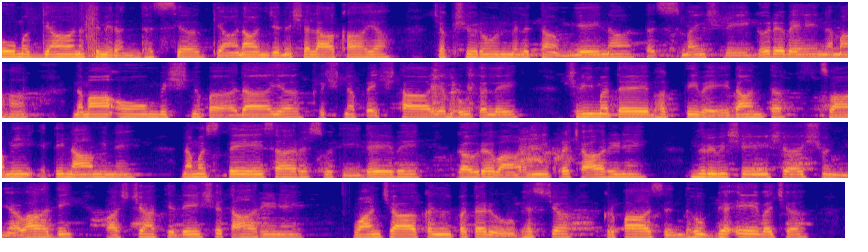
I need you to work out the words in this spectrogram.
ॐ ज्ञानतिमिरन्धस्य ज्ञानाञ्जनशलाकाय चक्षुरोन्मिलितं येन तस्मै श्रीगुरवे नमः। नमा ॐ विष्णुपदाय कृष्णप्रेष्ठाय भूतले। श्रीमते भक्तिवेदान्त स्वामी इति नामिने। नमस्ते सरस्वती देवे, गौरवाणी प्रचारिणे। निर्विशेषशून्यवादि पाश्चात्यदेशतारिणे वाञ्छाकल्पतरुभ्यश्च कृपा सिन्धुभ्य एव च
